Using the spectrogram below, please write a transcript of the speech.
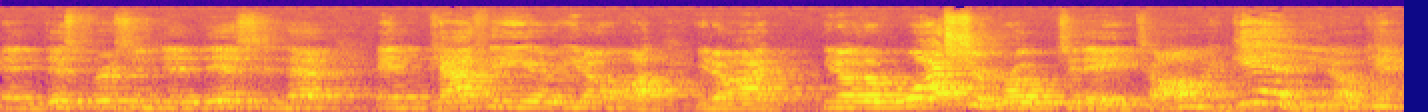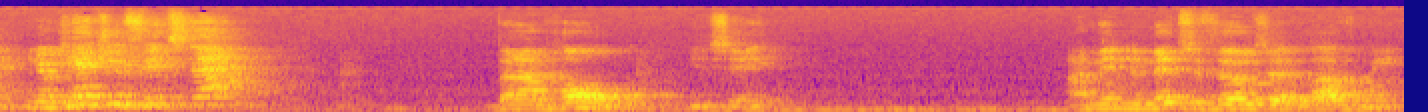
and this person did this, and that, and Kathy, or, you know, uh, you know, I, you know, the washer broke today, Tom. Again, you know, can't, you know, can't you fix that? But I'm home, you see. I'm in the midst of those that love me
